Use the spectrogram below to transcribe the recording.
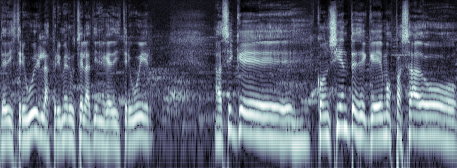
distribuirlas, primero usted las tiene que distribuir. Así que conscientes de que hemos pasado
